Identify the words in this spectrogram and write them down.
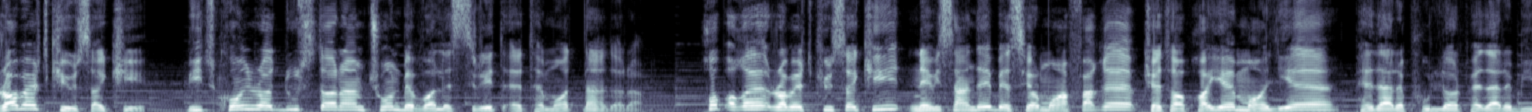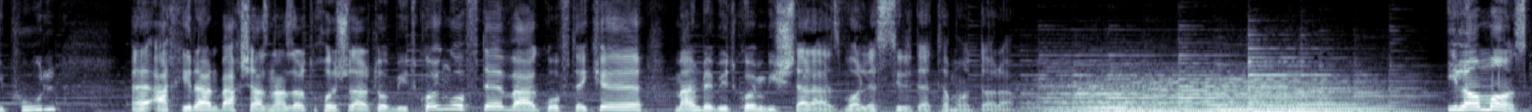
رابرت کیوساکی بیت کوین را دوست دارم چون به وال استریت اعتماد ندارم. خب آقای رابرت کیوساکی نویسنده بسیار موفق کتاب های مالی پدر پولدار پدر بی پول اخیرا بخش از نظرات خودش در تو بیت کوین گفته و گفته که من به بیت کوین بیشتر از وال استریت اعتماد دارم. ایلان ماسک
